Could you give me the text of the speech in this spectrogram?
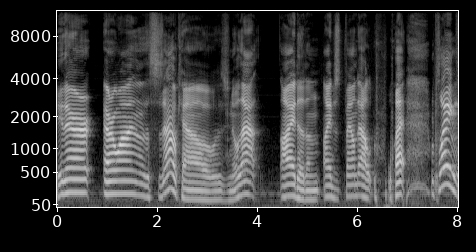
Hey there, everyone. This is raocow. Did you know that? I didn't. I just found out. what? We're playing.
